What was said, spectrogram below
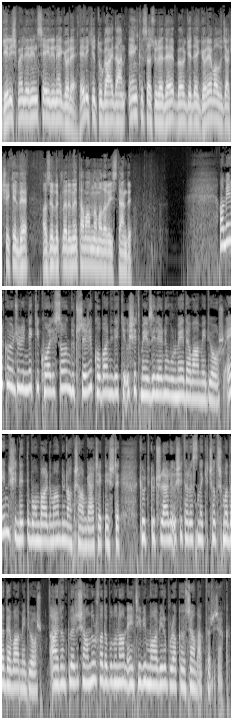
Gelişmelerin seyrine göre her iki tugaydan en kısa sürede bölgede görev alacak şekilde hazırlıklarını tamamlamaları istendi. Amerika öncülüğündeki koalisyon güçleri Kobani'deki IŞİD mevzilerini vurmaya devam ediyor. En şiddetli bombardıman dün akşam gerçekleşti. Kürt güçlerle IŞİD arasındaki çatışmada devam ediyor. Ayrıntıları Şanlıurfa'da bulunan NTV muhabiri Burak Özcan aktaracak.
